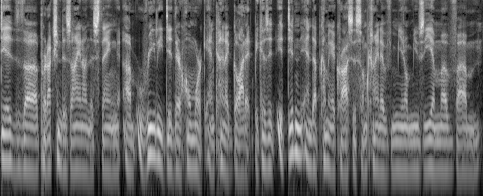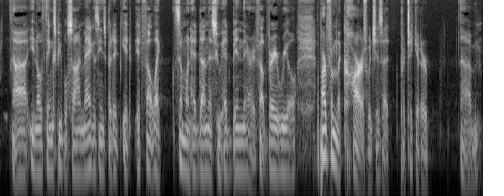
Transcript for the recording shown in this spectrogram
did the production design on this thing um, really did their homework and kind of got it because it, it didn't end up coming across as some kind of you know museum of um, uh, you know things people saw in magazines, but it, it, it felt like someone had done this who had been there. It felt very real. Apart from the cars, which is a particular um,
